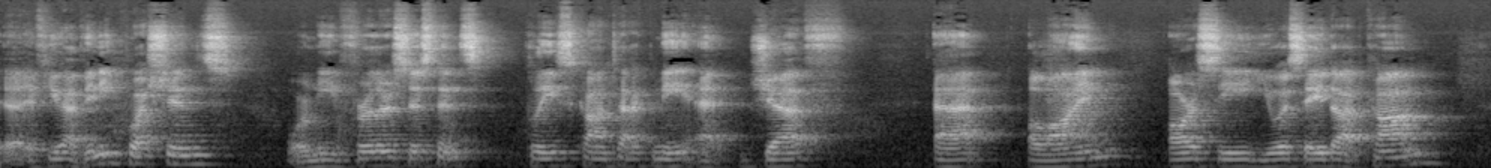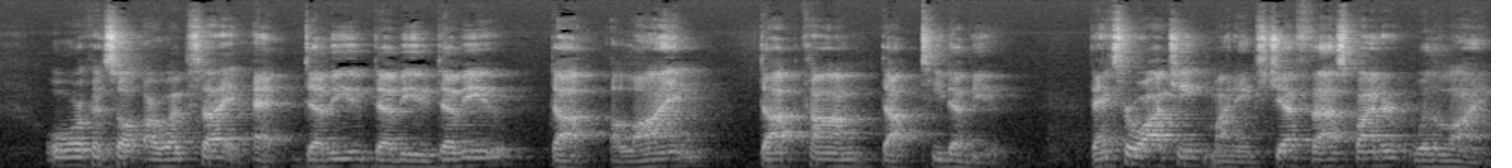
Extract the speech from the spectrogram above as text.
Uh, if you have any questions or need further assistance, please contact me at jeff at alignrcusa.com or consult our website at www.align.com.tw. Thanks for watching. My name's Jeff Fassbinder with Align.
